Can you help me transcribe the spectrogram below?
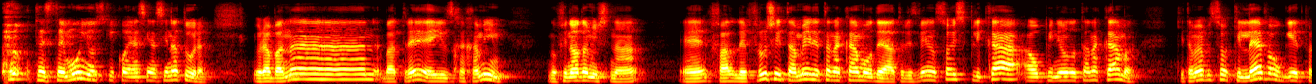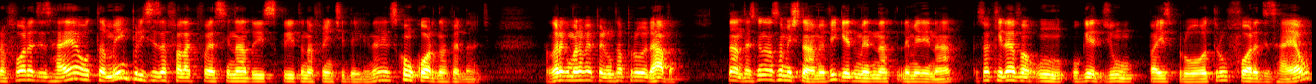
testemunhos que conhecem a assinatura. E o Rabanan, Batrei os Rahamim, no final da Mishnah, é, Lefrushi também Tanakama Odeato. Eles vêm só explicar a opinião do Tanakama, que também a pessoa que leva o gueto para fora de Israel também precisa falar que foi assinado e escrito na frente dele, né? Eles concordam na verdade. Agora a Gamara vai perguntar para o Raba. Não, está escrito na nossa Mishnah, me vi gueto lemeriná. Pessoa que leva um, o gueto de um país para o outro, fora de Israel,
